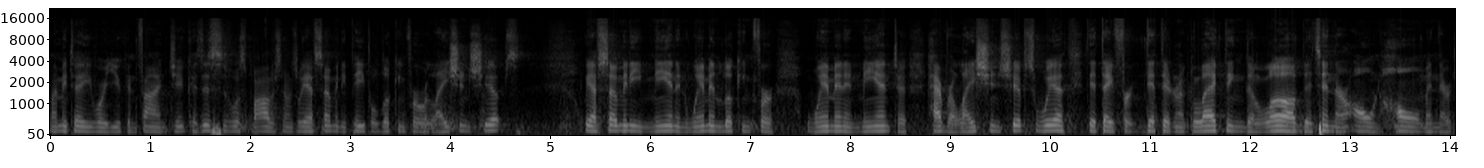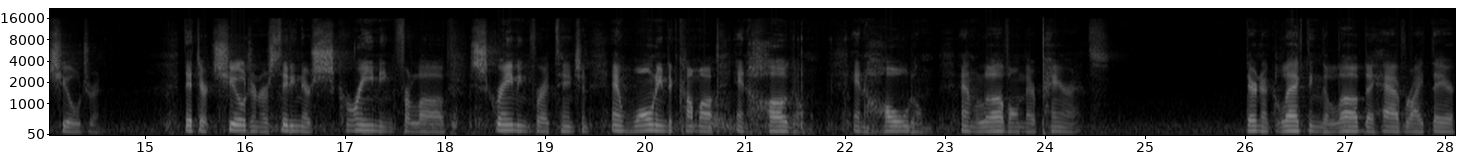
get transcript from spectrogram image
Let me tell you where you can find, you, because this is what's bothersome. Is we have so many people looking for relationships. We have so many men and women looking for women and men to have relationships with that they for, that they're neglecting the love that's in their own home and their children. That their children are sitting there screaming for love, screaming for attention, and wanting to come up and hug them and hold them and love on their parents. They're neglecting the love they have right there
